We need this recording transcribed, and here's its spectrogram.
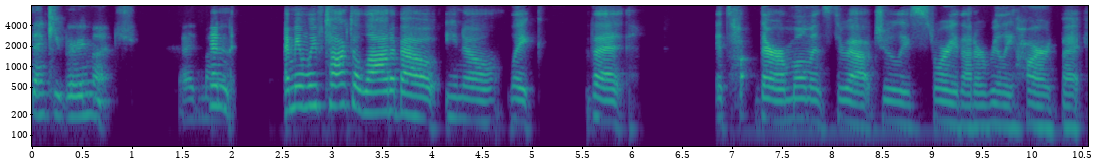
Thank you very much. I and i mean we've talked a lot about you know like that it's there are moments throughout julie's story that are really hard but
